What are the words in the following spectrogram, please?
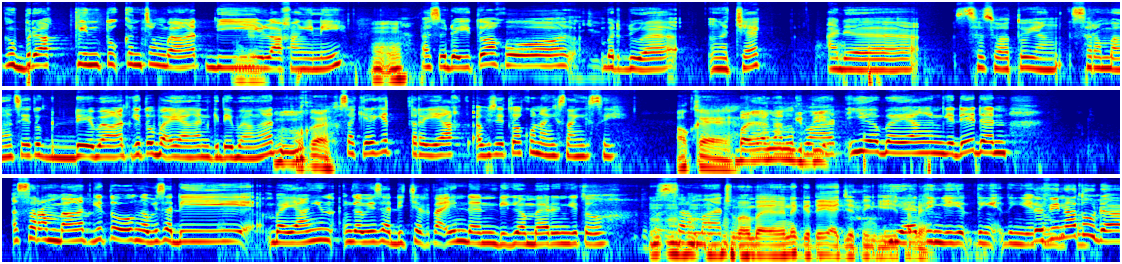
gebrak pintu kenceng banget di belakang ini. Pas udah itu aku berdua ngecek ada sesuatu yang serem banget sih itu gede banget gitu bayangan gede banget. Oke. Terus akhirnya kita teriak abis itu aku nangis-nangis sih. Oke. Bayangan Takut gede. banget. Iya bayangan gede dan serem banget gitu nggak bisa dibayangin nggak bisa diceritain dan digambarin gitu serem banget Cuma bayangannya gede aja tinggi iya hitam ya. tinggi tinggi tinggi Devina gitu. tuh udah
